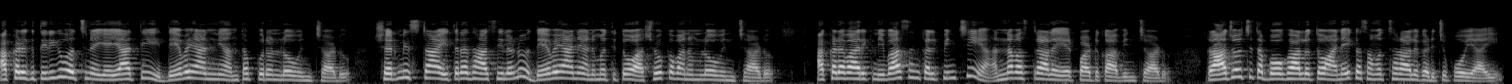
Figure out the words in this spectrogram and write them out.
అక్కడికి తిరిగి వచ్చిన యయాతి దేవయాన్ని అంతఃపురంలో ఉంచాడు. షర్మిష్ట ఇతర దాసీలను దేవయాని అనుమతితో అశోకవనంలో ఉంచాడు. అక్కడ వారికి నివాసం కల్పించి అన్నవస్త్రాల ఏర్పాటు కావించాడు. రాజోచిత భోగాలతో అనేక సంవత్సరాలు గడిచిపోయాయి.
